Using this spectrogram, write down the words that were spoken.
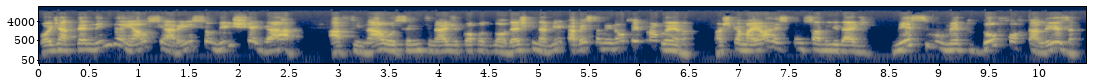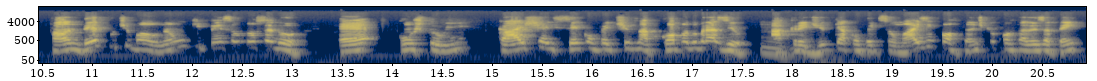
pode até nem ganhar o Cearense ou nem chegar à final ou semifinais de Copa do Nordeste, que na minha cabeça também não tem problema. Acho que a maior responsabilidade nesse momento do Fortaleza, falando de futebol, não o que pensa o torcedor, é construir caixa e ser competitivo na Copa do Brasil. Hum. Acredito que é a competição mais importante que o Fortaleza tem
